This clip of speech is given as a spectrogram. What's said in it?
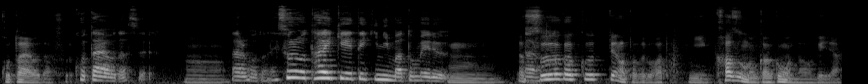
答えを出す。答えを出す。うん。なるほどね。それを体系的にまとめる、うん、数学っていうのは例えばに数の学問なわけじゃん、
